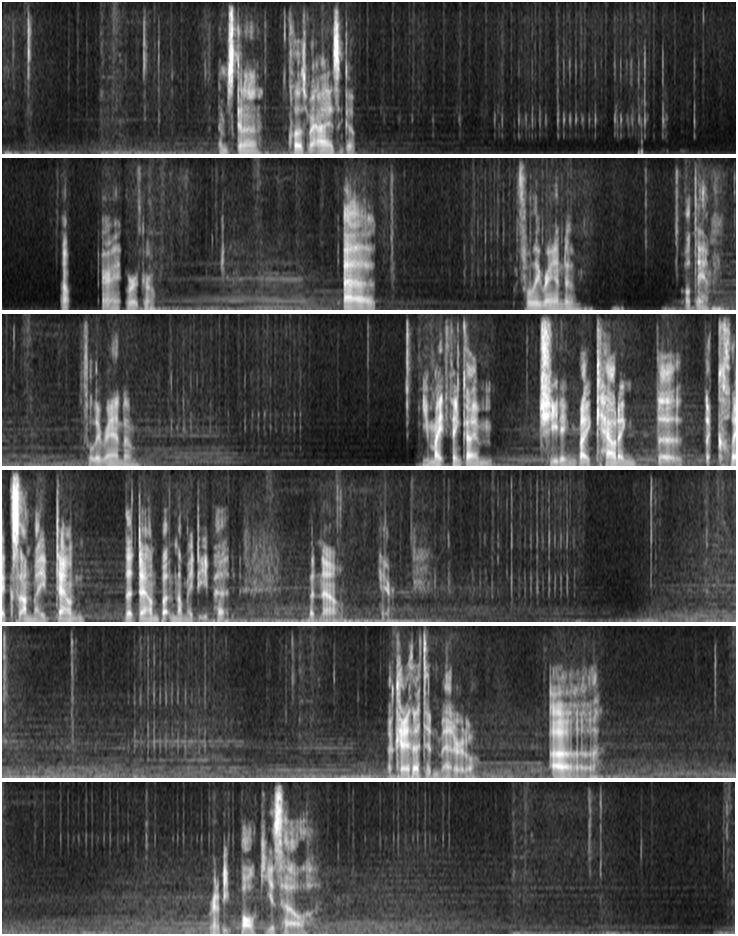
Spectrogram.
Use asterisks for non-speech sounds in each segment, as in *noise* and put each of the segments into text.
I'm just gonna close my eyes and go. Oh, all right, we're a girl. Uh, fully random. Well, damn. Fully random. You might think I'm cheating by counting the the clicks on my down the down button on my D-pad. But no. Here. Okay, *laughs* that didn't matter at all. Uh We're gonna be bulky as hell.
